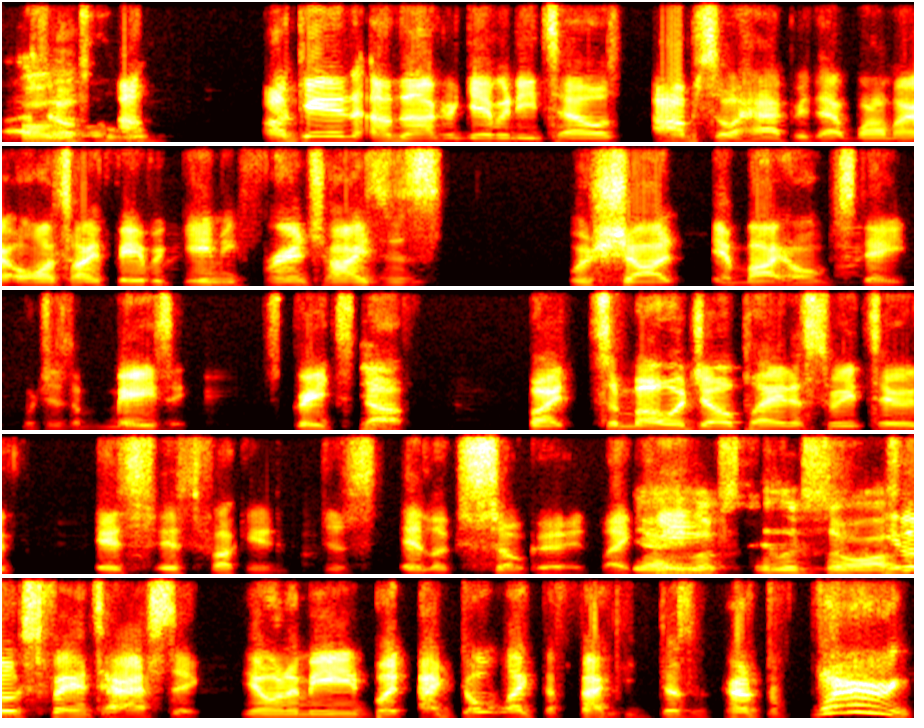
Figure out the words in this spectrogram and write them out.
Oh, So- that's cool. I'm- again, I'm not gonna give any details. I'm so happy that one of my all-time favorite gaming franchises was shot in my home state, which is amazing. It's great stuff. But Samoa Joe playing a sweet tooth, it's it's fucking just it looks so good. Like Yeah, he, he looks it looks so awesome. he looks fantastic. You know what I mean? But I don't like the fact he doesn't have the flame.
